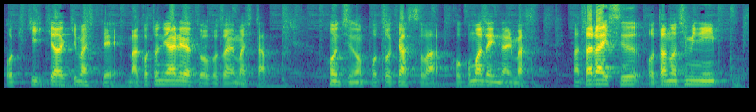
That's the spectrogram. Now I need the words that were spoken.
お聞きいただきまして誠にありがとうございました。本日のポッドキャストはここまでになります。また来週お楽しみに。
